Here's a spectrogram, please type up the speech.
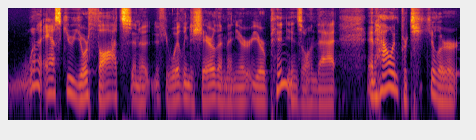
want to ask you your thoughts and uh, if you're willing to share them and your, your opinions on that and how in particular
